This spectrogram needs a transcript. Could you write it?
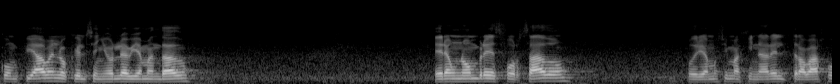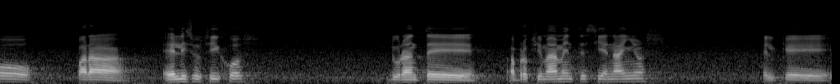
confiaba en lo que el Señor le había mandado. Era un hombre esforzado, podríamos imaginar el trabajo para él y sus hijos durante aproximadamente 100 años, el que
